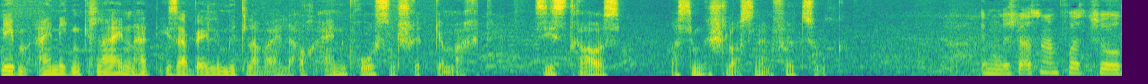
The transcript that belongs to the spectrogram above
Neben einigen kleinen hat Isabelle mittlerweile auch einen großen Schritt gemacht. Sie ist raus aus dem geschlossenen Vollzug. Im geschlossenen Vollzug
